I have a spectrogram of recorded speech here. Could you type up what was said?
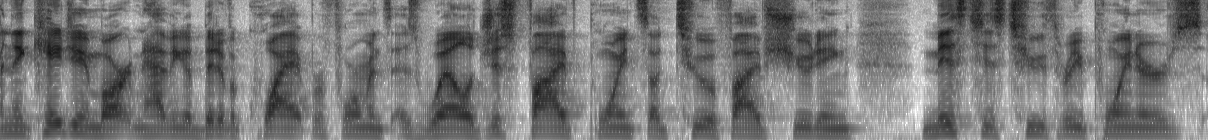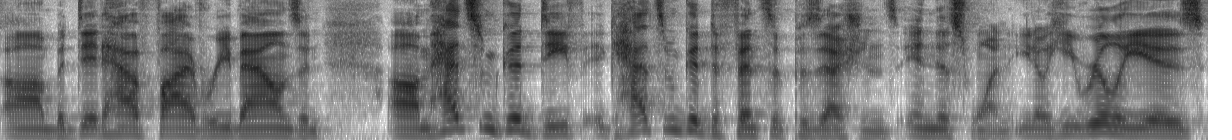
and then KJ Martin having a bit of a quiet performance as well, just five points on two of five shooting, missed his two three pointers, uh, but did have five rebounds and um, had some good def- had some good defensive possessions in this one. You know, he really is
